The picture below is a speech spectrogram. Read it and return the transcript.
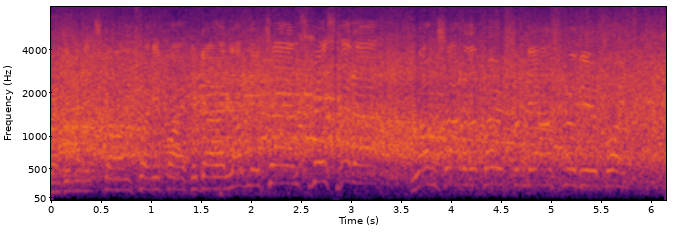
minutes gone, 25 to go. A lovely turn, Smith header. Wrong side of the post from the Arsenal viewpoint.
